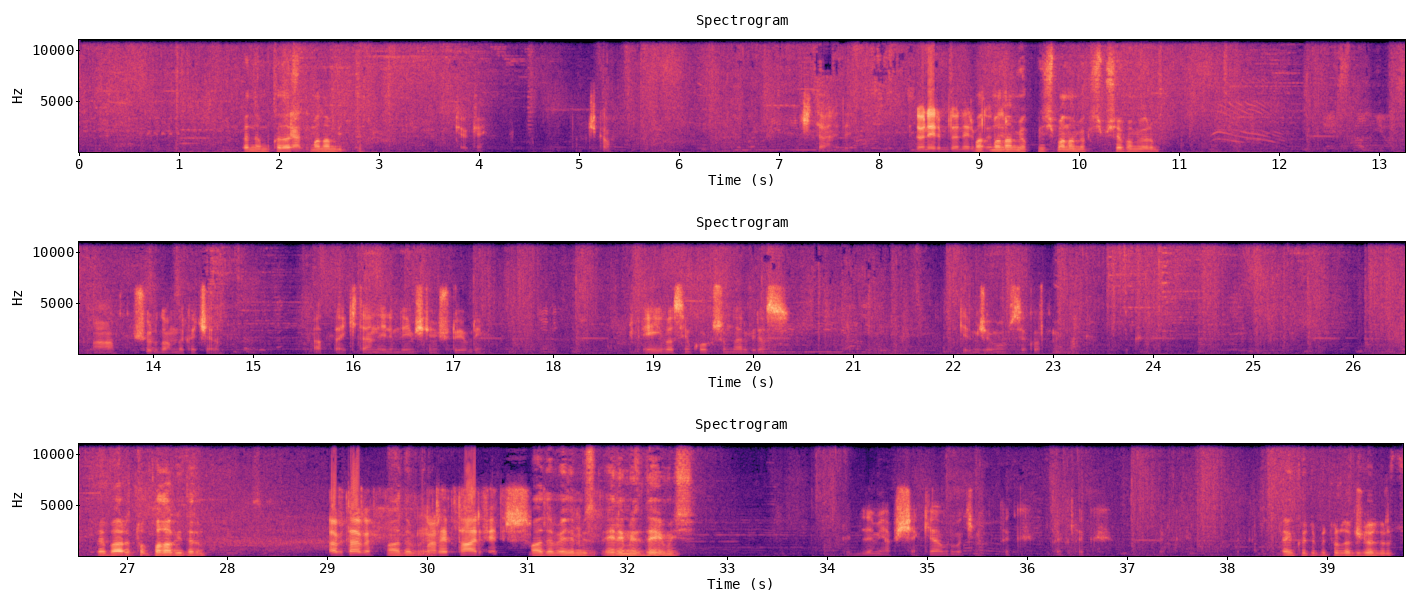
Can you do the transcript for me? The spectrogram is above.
Benden bu kadar. Geldim. Manam bitti. Okey okey. Tamam, çıkalım. İki tane de. Dönerim, dönerim, Ma- dönerim. manam yok. Hiç manam yok. Hiçbir şey yapamıyorum. Aa, şuradan da kaçarım. Hatta iki tane de elimdeymişken şuraya vurayım. E'yi basayım korksunlar biraz. Girmeyeceğim ama size korkmayın lan. Ve bari topala gidelim. Tabi tabi. Madem Bunlar hep tarifedir. madem elimiz elimizdeymiş. Elimize mi yapışacak ya vur bakayım. Tık tık tık. En kötü bir turda biz öldürürüz.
